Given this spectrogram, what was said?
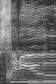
Trust in you.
